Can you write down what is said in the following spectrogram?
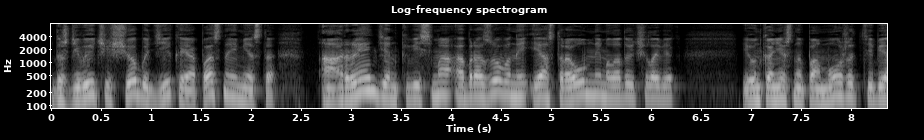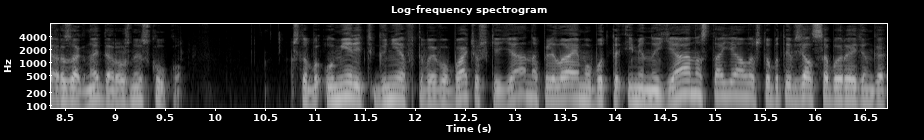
Дождевые чащобы — дикое и опасное место, а Рэндинг — весьма образованный и остроумный молодой человек, и он, конечно, поможет тебе разогнать дорожную скуку. Чтобы умерить гнев твоего батюшки, я наплела ему, будто именно я настояла, чтобы ты взял с собой Рэдинга.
